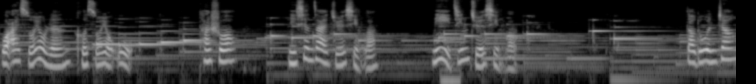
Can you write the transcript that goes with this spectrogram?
我爱所有人和所有物。”他说：“你现在觉醒了，你已经觉醒了。”导读文章，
